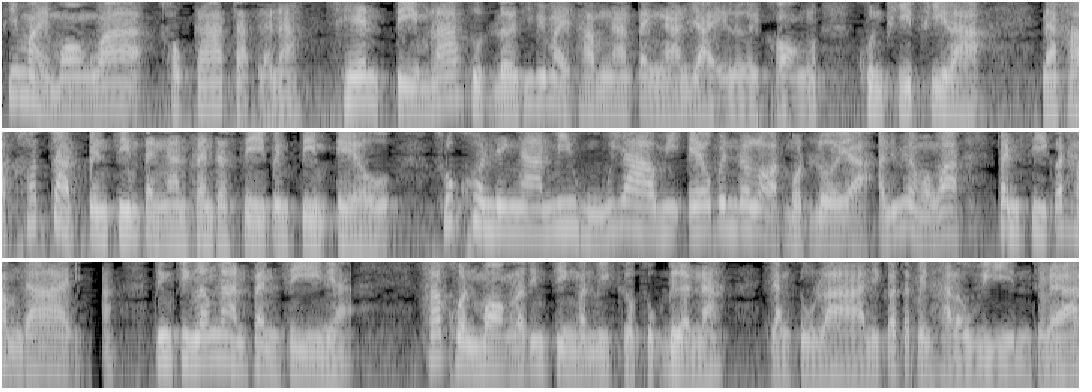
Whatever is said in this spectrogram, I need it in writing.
พี่ใหม่มองว่าเขากล้าจัดแล้วนะ เช่นธีมล่าสุดเลยที่พี่ใหม่ทำงานแต่งงานใหญ่เลยของคุณพีทพีระ นะครับเขาจัดเป็นธีมแต่งงานแฟนตาซีเป็นธีมเอล ทุกคนในงานมีหูยาวมีเอลเป็นตลอดหมดเลยอะอันนี้พี่หม่มองว่าแฟนซีก็ทำได้นะจริง ๆ แล้วงานแฟนซีเนี่ยถ้าคนมองแล้วจริง ๆ มันมีเกือบทุกเดือนนะอย่างตุลานี่ก็จะเป็นฮาโลวีนใช่ไหมฮะ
